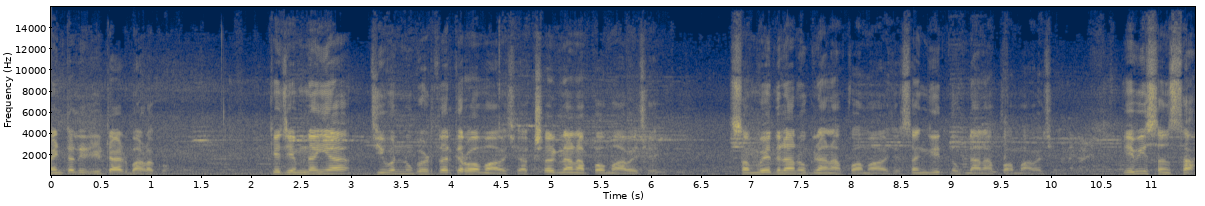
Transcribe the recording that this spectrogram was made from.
મેન્ટલી રિટાયર્ડ બાળકો, કે જેમને અહીંયા જીવનનું ઘડતર કરવામાં આવે છે, અક્ષર જ્ઞાન આપવામાં આવે છે, સંવેદનાનું જ્ઞાન આપવામાં આવે છે, સંગીતનું જ્ઞાન આપવામાં આવે છે. એવી સંસ્થા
